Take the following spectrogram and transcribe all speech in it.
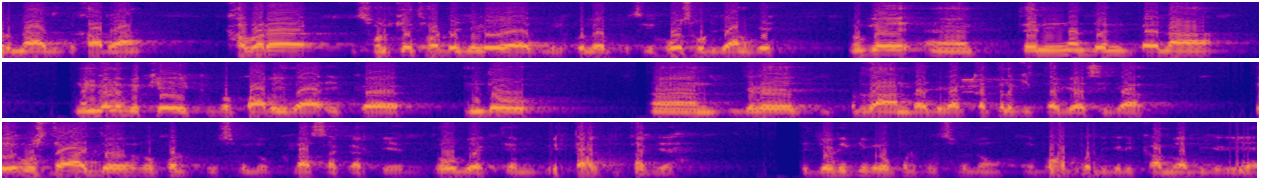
ਖਬਰ ਮੈਂ ਅੱਜ ਦਿਖਾ ਰਿਹਾ। ਖਬਰ ਸੁਣ ਕੇ ਤੁਹਾਡੇ ਜਿਹੜੇ ਹੈ ਬਿਲਕੁਲ ਤੁਸੀਂ ਹੋਸ਼ ਉੱਡ ਜਾਣਗੇ। ਕਿਉਂਕਿ ਅਹ, ਤਿੰਨ ਦਿਨ ਪਹਿਲਾਂ ਨੰਗਲ ਵਿਖੇ ਇੱਕ ਵਪਾਰੀ ਦਾ ਇੱਕ ਹਿੰਦੂ ਜਿਹੜੇ ਪ੍ਰਧਾਨ ਦਾ ਜਿਹੜਾ ਕਤਲ ਕੀਤਾ ਗਿਆ ਸੀਗਾ। ਤੇ ਉਸ ਦਾ ਅੱਜ ਰੋਪੜ ਪੁਲਿਸ ਵੱਲੋਂ ਖੁਲਾਸਾ ਕਰਕੇ ਦੋ ਵਿਅਕਤੀਆਂ ਨੂੰ ਗ੍ਰਿਫਤਾਰ ਕੀਤਾ ਗਿਆ। ਹੈ ਤੇ ਜਿਹੜੀ ਕਿ ਰੋਪੜ ਪੁਲਿਸ ਵੱਲੋਂ ਇਹ ਬਹੁਤ ਵੱਡੀ ਜਿਹੜੀ ਕਾਮਯਾਬੀ ਜਿਹੜੀ ਹੈ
